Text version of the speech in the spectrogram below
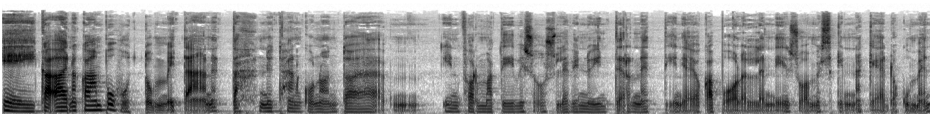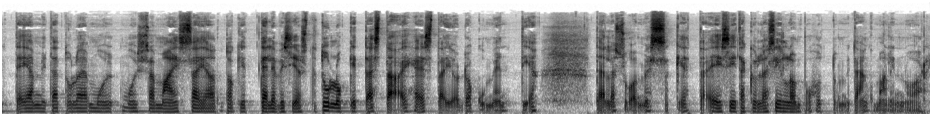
Eikä ainakaan puhuttu mitään, että nythän kun on tuo informatiivisuus levinnyt internettiin ja joka puolelle, niin Suomessakin näkee dokumentteja, mitä tulee muissa maissa ja on toki televisiosta tullutkin tästä aiheesta jo dokumenttia täällä Suomessakin, että ei siitä kyllä silloin puhuttu mitään, kun mä olin nuori.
